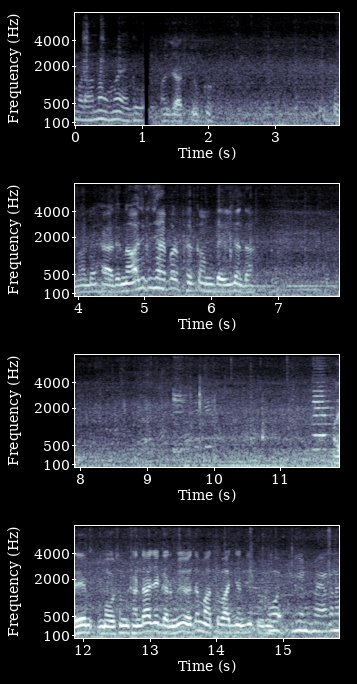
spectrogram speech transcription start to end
ਬੜਾ ਨਹਾਉਣ ਹੋਇਆ ਗੂ ਆ ਜੱਟ ਚੁੱਕ। ਉਹਨਾਂ ਦੇ ਹੈ ਦੇ ਨਾਜ਼ੁਕ ਜਿਹਾ ਪਰ ਫਿਰ ਕੰਮ ਦੇ ਹੀ ਜਾਂਦਾ। ਅਜੇ ਮੌਸਮ ਠੰਡਾ ਜੇ ਗਰਮੀ ਹੋਵੇ ਤਾਂ ਮੱਤ ਵੱਜ ਜਾਂਦੀ ਪੂਰੀ। ਹੋਰ ਕੀ ਮੈਂ ਕਹਣਾ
